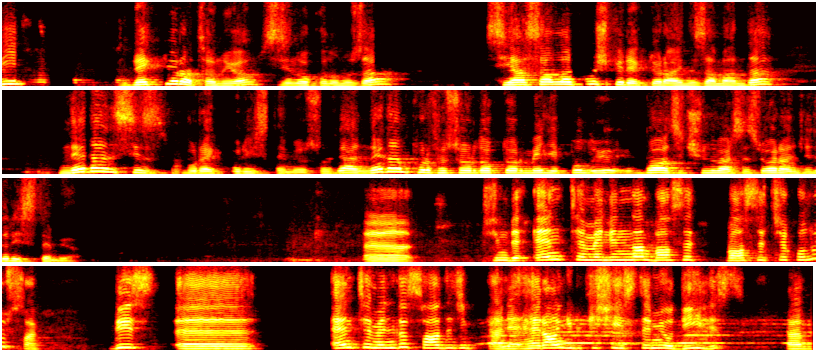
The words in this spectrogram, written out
bir rektör atanıyor sizin okulunuza. Siyasallaşmış bir rektör aynı zamanda. Neden siz bu rektörü istemiyorsunuz? Yani neden Profesör Doktor Melih Bulu'yu Boğaziçi Üniversitesi öğrencileri istemiyor? Ee, şimdi en temelinden bahset bahsedecek olursak biz e, en temelinde sadece yani herhangi bir kişi istemiyor değiliz. Yani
